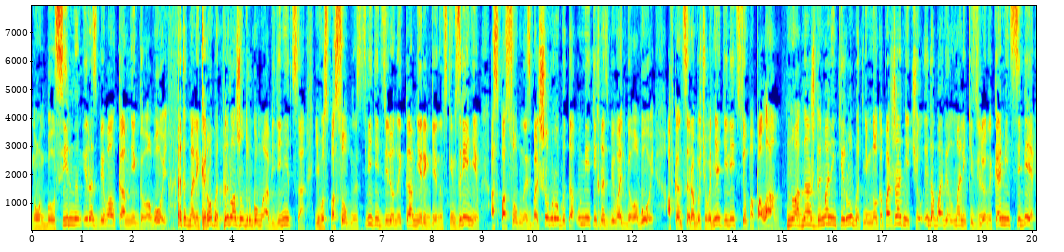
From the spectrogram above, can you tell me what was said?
но он был сильным и разбивал камни головой. Этот маленький робот предложил другому объединиться. Его способность видеть зеленые камни рентгеновским зрением, а способность большого робота уметь их разбивать головой, а в конце рабочего дня делить все пополам. Но однажды маленький робот немного пожадничал и добавил маленький зеленый камень себе,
